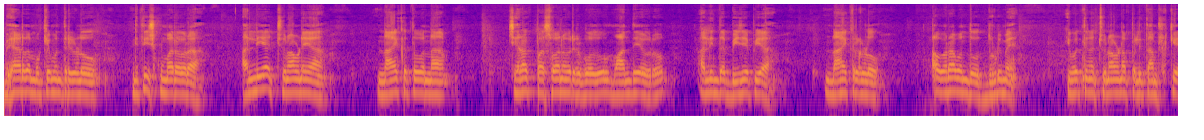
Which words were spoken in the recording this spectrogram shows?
ಬಿಹಾರದ ಮುಖ್ಯಮಂತ್ರಿಗಳು ನಿತೀಶ್ ಕುಮಾರ್ ಅವರ ಅಲ್ಲಿಯ ಚುನಾವಣೆಯ ನಾಯಕತ್ವವನ್ನು ಚಿರಾಗ್ ಪಾಸ್ವಾನ್ ಅವರಿರ್ಬೋದು, ಮಾಂದೇ ಅವರು, ಅಲ್ಲಿಂದ ಬಿ ಜೆ ಪಿಯ ನಾಯಕರುಗಳು ಅವರ ಒಂದು ದುಡಿಮೆ ಇವತ್ತಿನ ಚುನಾವಣಾ ಫಲಿತಾಂಶಕ್ಕೆ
